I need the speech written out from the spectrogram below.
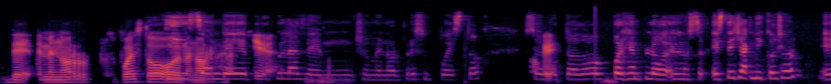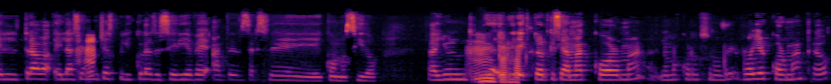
de, menor presupuesto o de menor? Son de películas de mucho menor presupuesto sobre todo, por ejemplo, este Jack Nicholson, él, él hace muchas películas de serie B antes de hacerse conocido. Hay un mm, director que se llama Corman, no me acuerdo su nombre, Roger Corman, creo.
